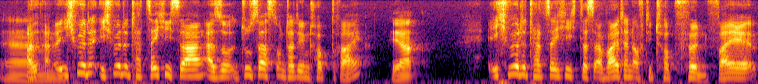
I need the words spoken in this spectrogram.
Ähm, also, ich, würde, ich würde tatsächlich sagen, also du sagst unter den Top 3. Ja. Ich würde tatsächlich das erweitern auf die Top 5, weil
